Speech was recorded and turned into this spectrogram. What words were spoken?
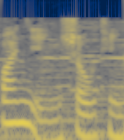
欢迎收听。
